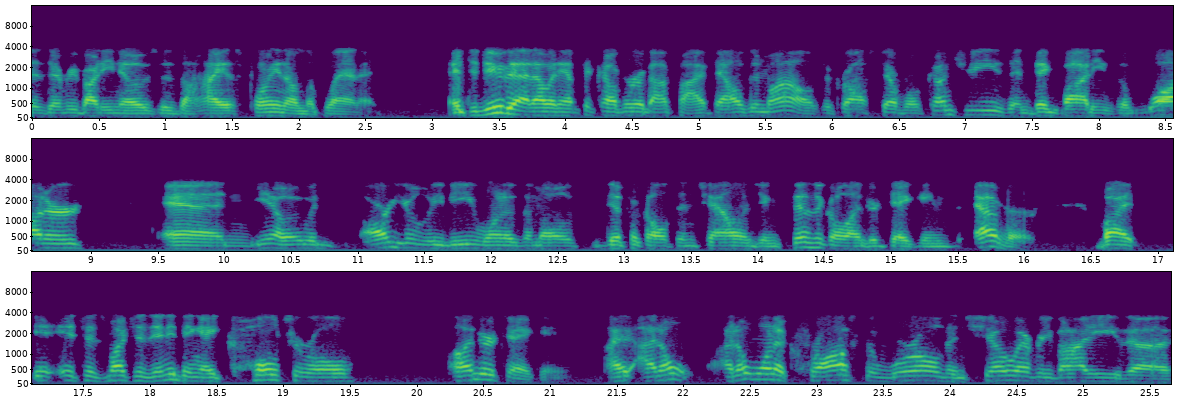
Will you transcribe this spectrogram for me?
as everybody knows, is the highest point on the planet. And to do that, I would have to cover about 5,000 miles across several countries and big bodies of water. And, you know, it would arguably be one of the most difficult and challenging physical undertakings ever. But it's as much as anything a cultural undertaking. I, I don't I don't want to cross the world and show everybody the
